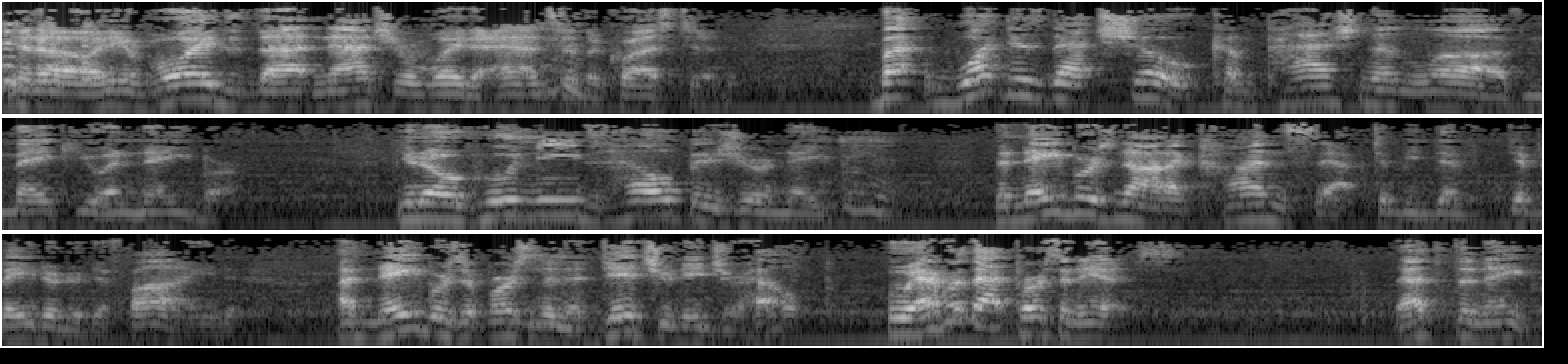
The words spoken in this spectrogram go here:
You know, he avoids that natural way to answer the question. But what does that show? Compassion and love make you a neighbor. You know, who needs help is your neighbor. The neighbor's not a concept to be de- debated or defined. A neighbor's a person in a ditch who needs your help. Whoever that person is, that's the neighbor.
